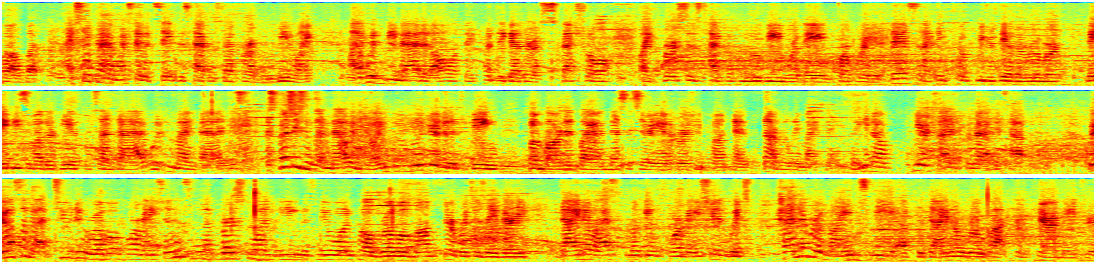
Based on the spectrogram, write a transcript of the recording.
well, but I still kind of wish they would save this type of stuff for a movie. Like, I wouldn't be mad at all if they put together a special, like, versus type of movie where they incorporated this, and I think Toku's the other rumor, maybe some other vehicle Sentai. I wouldn't mind that. I just, especially since I'm now enjoying Boonboomger, that it's being bombarded by unnecessary anniversary content. It's not really my thing. But, you know, if you're excited for that, it's happening. We also got two new Robo formations. The first one being this new one called Robo Monster, which is a very dino-esque looking formation, which kind of reminds me of the Dino Robot from Major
